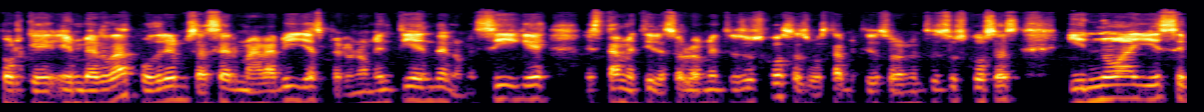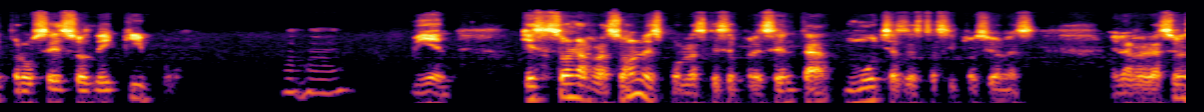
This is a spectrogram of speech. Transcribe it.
porque en verdad podremos hacer maravillas, pero no me entiende, no me sigue, está metida solamente en sus cosas o está metida solamente en sus cosas y no hay ese proceso de equipo. Bien, esas son las razones por las que se presentan muchas de estas situaciones en la relación.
